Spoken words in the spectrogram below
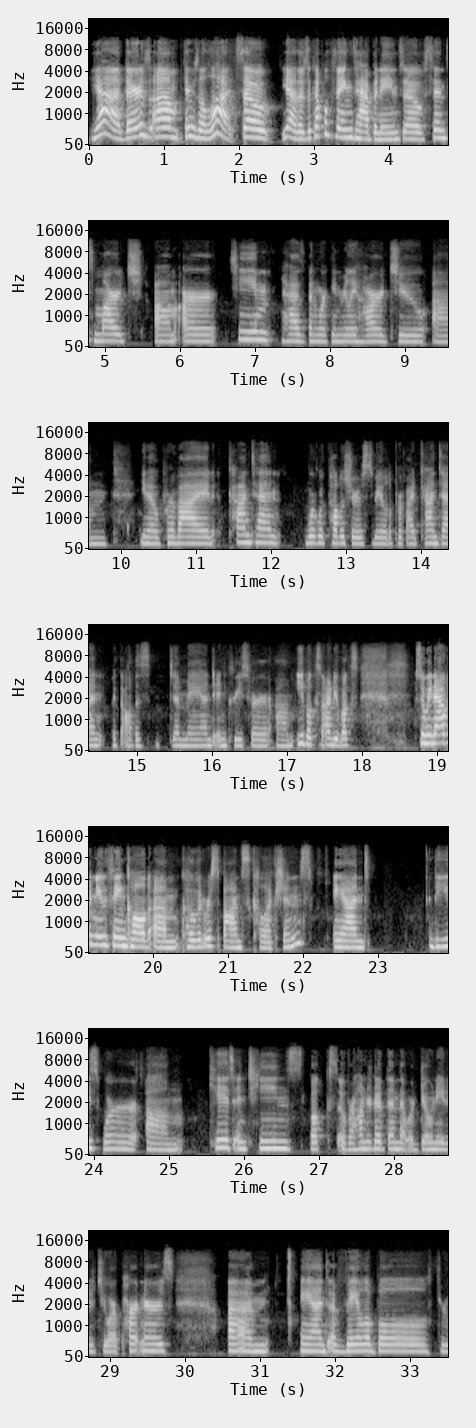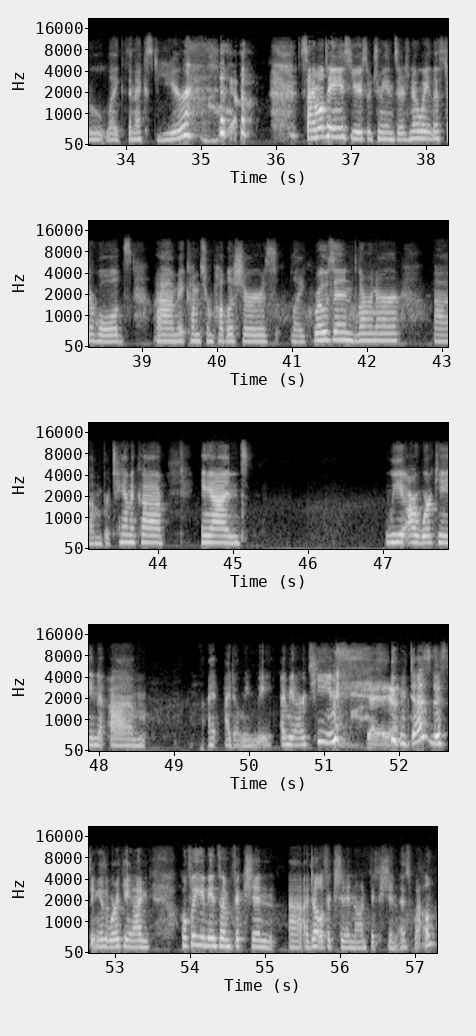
Yeah, there's um there's a lot. So yeah, there's a couple things happening. So since March, um, our team has been working really hard to um, you know provide content work with publishers to be able to provide content with all this demand increase for um, ebooks and audiobooks so we now have a new thing called um, COVID response collections, and these were um, kids and teens books, over 100 of them that were donated to our partners. Um, and available through like the next year. Yeah. Simultaneous use, which means there's no waitlist or holds. Um, it comes from publishers like Rosen, Lerner, um, Britannica, and we are working um, I, I don't mean we i mean our team yeah, yeah, yeah. who does this thing is working on hopefully getting some fiction uh, adult fiction and nonfiction as well.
